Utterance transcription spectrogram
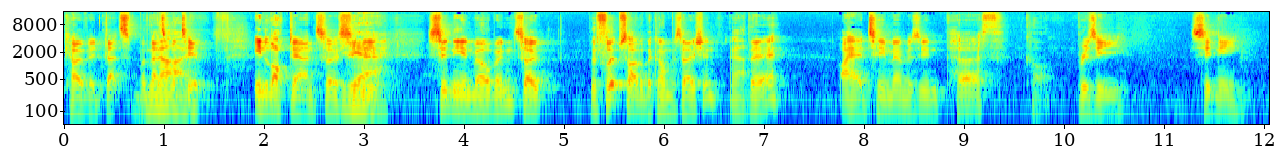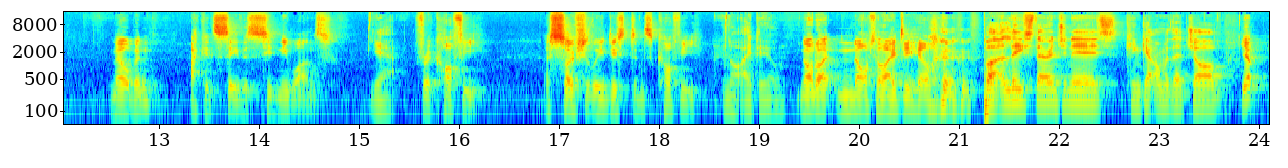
COVID. That's that's my No. tip. In lockdown, so Sydney, Yeah. Sydney and Melbourne. So the flip side of the conversation Yeah. there, I had team members in Perth, Cool. Brizzy, Sydney, Melbourne. I could see the Sydney ones Yeah. for a coffee, a socially distanced coffee. Not ideal. Not not ideal. But at least their engineers can get on with their job, yep.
